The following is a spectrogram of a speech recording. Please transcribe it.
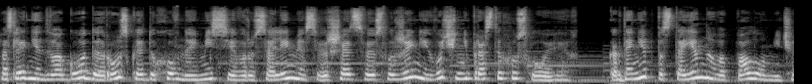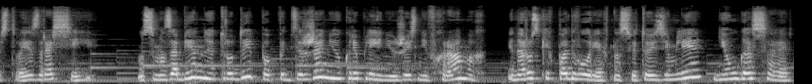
Последние два года русская духовная миссия в Иерусалиме совершает свое служение в очень непростых условиях, когда нет постоянного паломничества из России. Но самозабвенные труды по поддержанию и укреплению жизни в храмах и на русских подворьях на Святой Земле не угасают.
